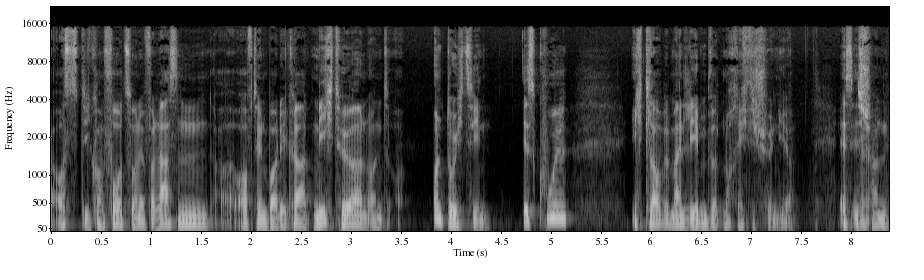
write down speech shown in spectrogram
aus die Komfortzone verlassen, auf den Bodycard nicht hören und, und durchziehen. Ist cool. Ich glaube, mein Leben wird noch richtig schön hier. Es ist ja. schon.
